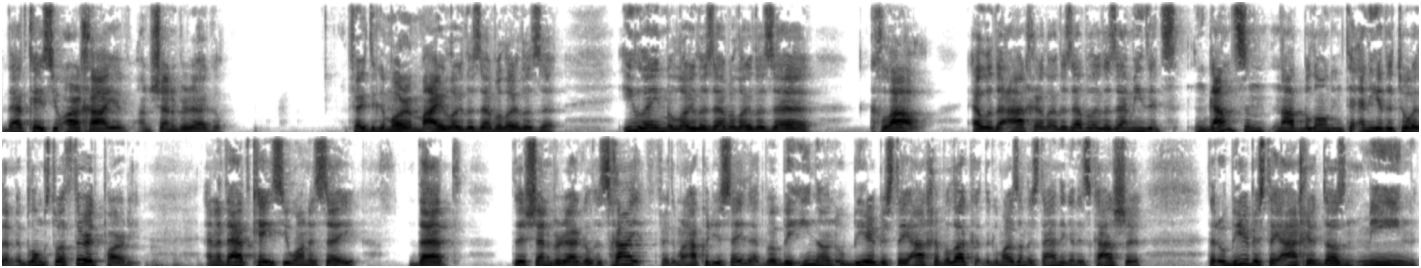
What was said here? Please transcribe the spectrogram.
In that case, you are chayiv on shen v'regel. In fact, the Gemara, my v'loylazeh v'loylazeh klal, means it's in ganzen not belonging to any of the two of them. It belongs to a third party. And in that case, you want to say that the Shen V'regel is chayiv. How could you say that? The Gemara's understanding in this kasha that ubir b'stei acher doesn't mean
